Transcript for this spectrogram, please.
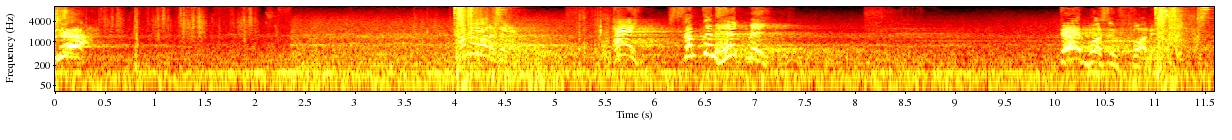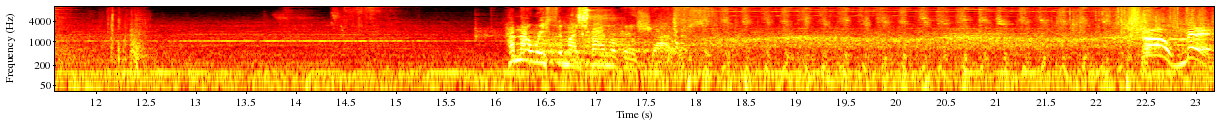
Yeah! Come out of there! Hey! Something hit me! That wasn't funny. I'm not wasting my time looking at shadows. Oh, man!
